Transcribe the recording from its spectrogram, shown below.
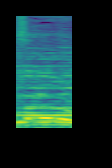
to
